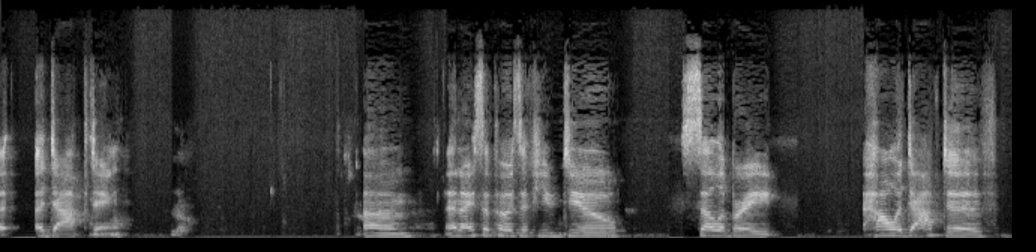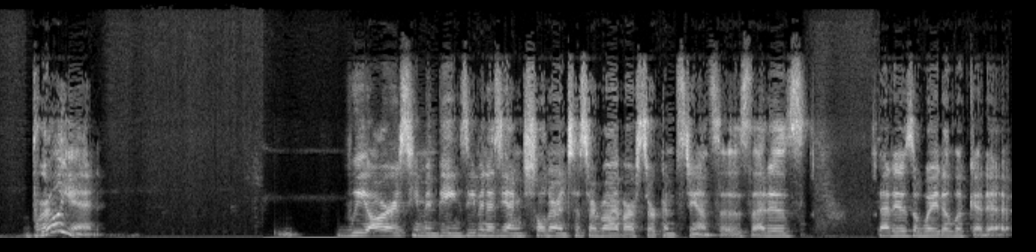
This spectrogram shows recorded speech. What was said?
a- adapting. Yeah. Um, and I suppose if you do celebrate how adaptive, brilliant we are as human beings, even as young children, to survive our circumstances. That is that is a way to look at it.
